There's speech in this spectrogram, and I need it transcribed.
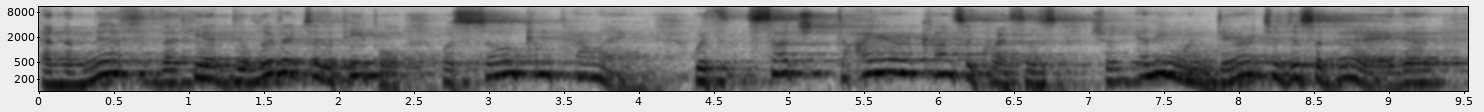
and the myth that he had delivered to the people was so compelling, with such dire consequences should anyone dare to disobey, that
